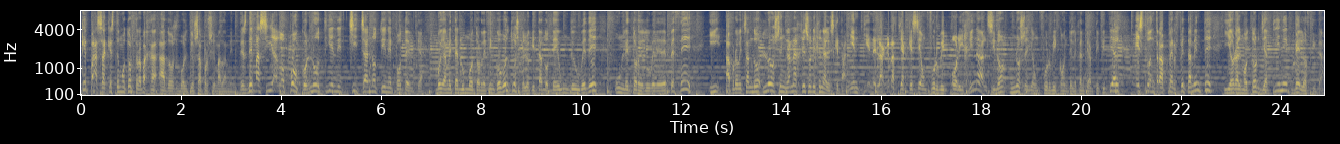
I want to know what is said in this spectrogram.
¿Qué pasa? Que este motor trabaja a 2 voltios aproximadamente. Es demasiado poco, no tiene chicha, no tiene potencia. Voy a meterle un motor de 5 voltios que lo he quitado de un DVD, un lector de DVD de PC y aprovechando los engranajes originales, que también tiene la gracia que sea un Furby original, si no, no sería un Furby con inteligencia artificial. Esto entra perfectamente y ahora el motor ya tiene velocidad.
